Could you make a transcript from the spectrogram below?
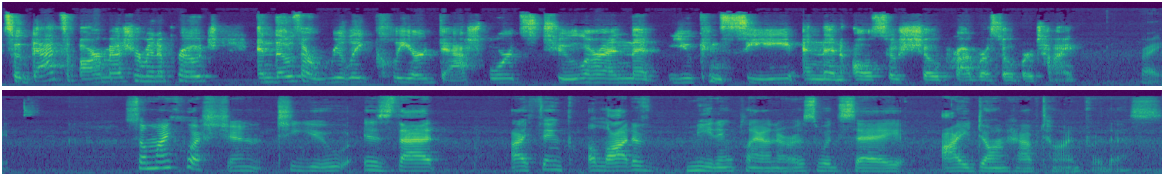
So that's our measurement approach. And those are really clear dashboards too, Lauren, that you can see and then also show progress over time. Right. So, my question to you is that I think a lot of meeting planners would say, I don't have time for this.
